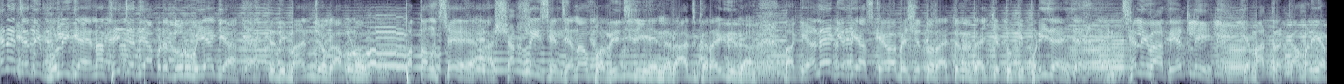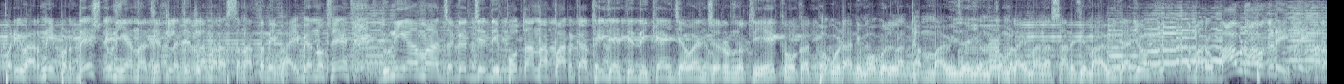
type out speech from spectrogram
એને જેથી ભૂલી ગયા, એનાથી જેથી આપણે દૂર વયા ગયા, તેથી માનજો કે આપણું પતન છે, આ શક્તિ છે, જેના ઉપર રીજી એને રાજ કરાવી દીધા. બાકી અનેક ઇતિહાસ કહેવા બેસીએ તો રાતની રાજ્ય ટૂંકી પડી જાય. પણ છેલ્લી વાત એટલી કે માત્ર કામળિયા પરિવાર નહીં, પણ દેશ દુનિયાના જેટલા જેટલા મારા સનાતની ભાઈ બહેનો છે, દુનિયામાં જગત જેથી પોતાના પારકા થઈ જાય તેથી ક્યાંય જવાની જરૂર નથી. એક વખત ભગુડાની મોગલના ધામમાં આવી જજો અને કમળાઈમાના સાનિધ્યમાં આવી જાજો. તમારું બાવડું પકડી અને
